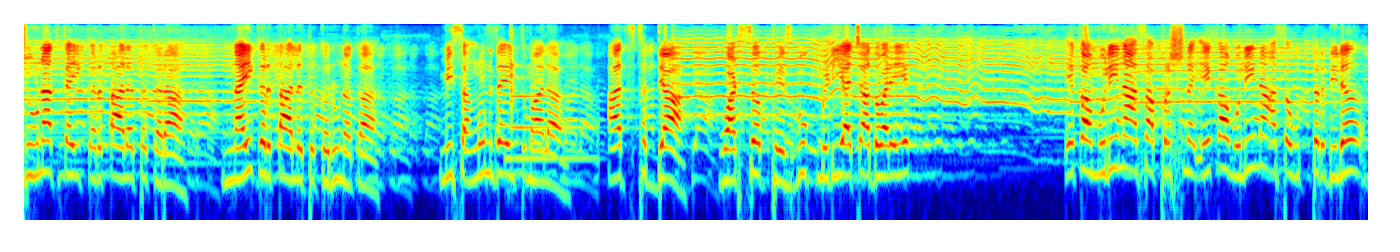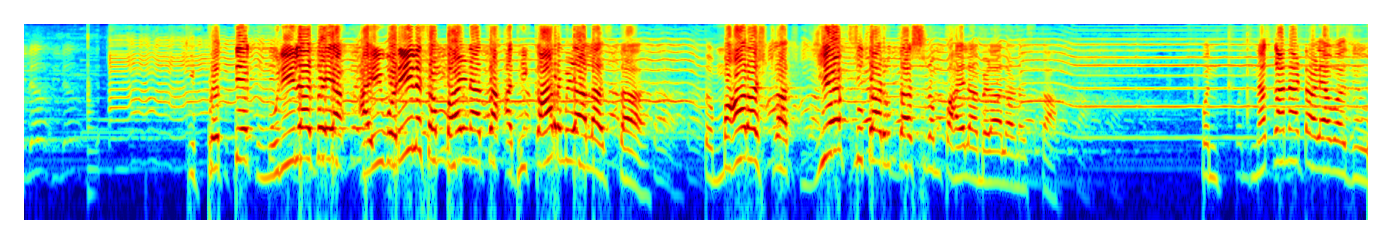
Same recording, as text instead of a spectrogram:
जीवनात काही करता आलं तर करा नाही करता आलं तर करू नका. मी सांगून जाईल तुम्हाला आज सध्या व्हॉट्सअप फेसबुक मीडियाच्या द्वारे एक एका मुलीनं असा प्रश्न एका मुलीनं असं उत्तर दिलं की प्रत्येक मुलीला जर आई वडील सांभाळण्याचा अधिकार मिळाला असता तर महाराष्ट्रात एक सुद्धा वृद्धाश्रम पाहायला मिळाला नसता. पण नका ना टाळ्या बाजू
